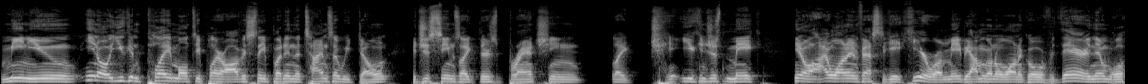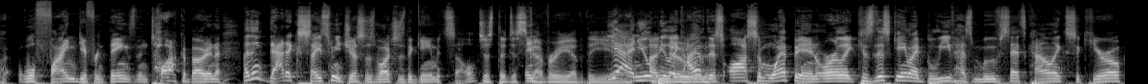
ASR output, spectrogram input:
me and you, you know, you can play multiplayer obviously, but in the times that we don't, it just seems like there's branching like ch- you can just make you know, I want to investigate here, or maybe I'm going to want to go over there, and then we'll we'll find different things and talk about it. And I think that excites me just as much as the game itself. Just the discovery of the yeah, uh, and you'll be like, I have this awesome weapon, or like because this game I believe has move sets kind of like Sekiro.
